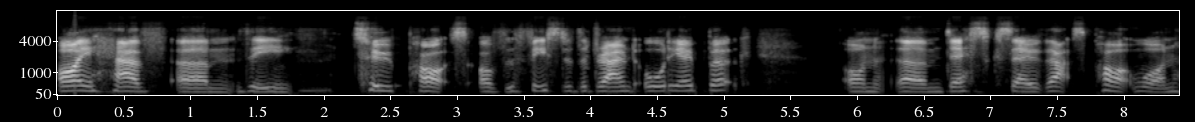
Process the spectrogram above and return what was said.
I have um, the two parts of the Feast of the Drowned audiobook on um, disc. So that's part one,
